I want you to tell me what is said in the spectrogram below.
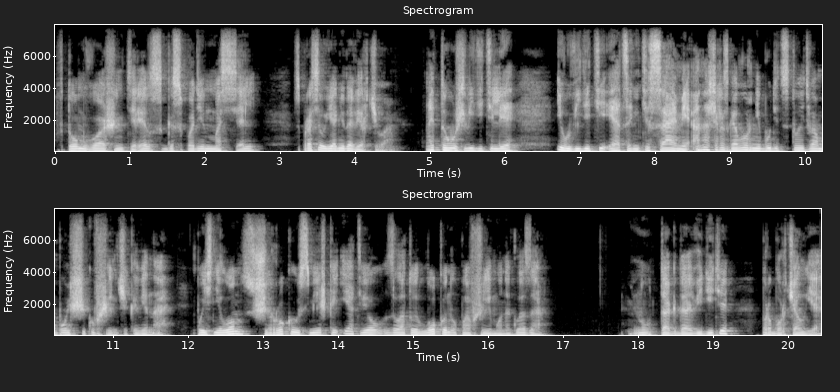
в том ваш интерес, господин Массель? Спросил я недоверчиво. Это уж, видите ли, и увидите, и оцените сами, а наш разговор не будет стоить вам больше кувшинчика вина. Пояснил он с широкой усмешкой и отвел золотой локон, упавший ему на глаза. «Ну, тогда ведите», — пробурчал я.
